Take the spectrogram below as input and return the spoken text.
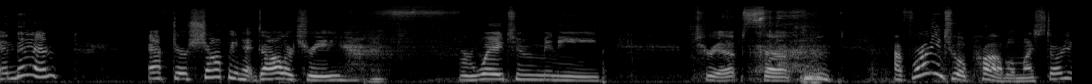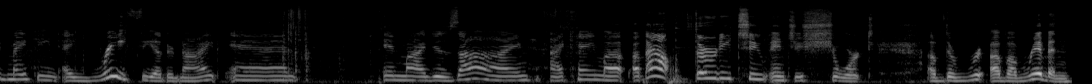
And then after shopping at Dollar Tree for way too many trips, uh, I've run into a problem. I started making a wreath the other night and in my design I came up about 32 inches short of the of a ribbon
